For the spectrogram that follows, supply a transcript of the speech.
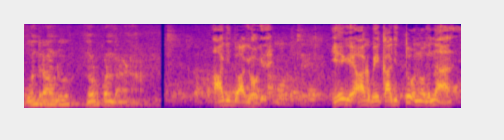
ಒಂದು ರೌಂಡು ನೋಡ್ಕೊಂಡು ಬರೋಣ. ಆಗಿದ್ದು ಆಗಿ ಹೋಗಿದೆ. ಹೇಗೆ ಆಗಬೇಕಾಗಿತ್ತು ಅನ್ನೋದನ್ನು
